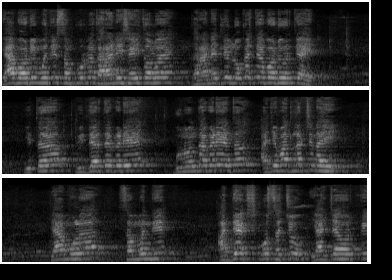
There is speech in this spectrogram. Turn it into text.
या बॉडीमध्ये संपूर्ण घराणेशाही चालू आहे. घराण्यातले लोकच त्या बॉडीवरती आहेत. इथं विद्यार्थ्याकडे गुणवंताकडे यांचं अजिबात लक्ष नाही. त्यामुळं संबंधित अध्यक्ष व सचिव यांच्यावरती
